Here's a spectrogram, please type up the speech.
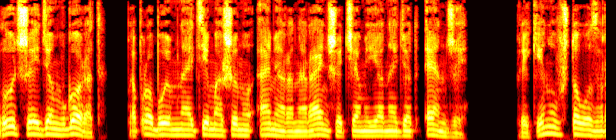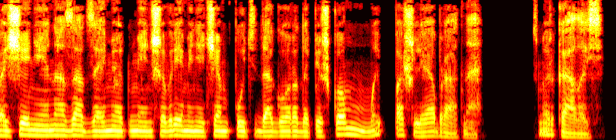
Лучше идем в город, попробуем найти машину Амерона раньше, чем ее найдет Энджи. Прикинув, что возвращение назад займет меньше времени, чем путь до города пешком, мы пошли обратно. Смеркалось.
